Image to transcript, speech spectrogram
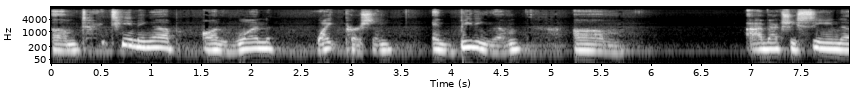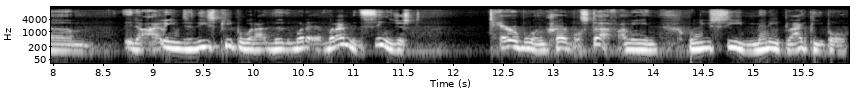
um, t- teaming up on one white person and beating them. Um, I've actually seen, um, you know, I mean, these people, what I the, what what I've been seeing is just terrible, incredible stuff. I mean, when you see many black people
